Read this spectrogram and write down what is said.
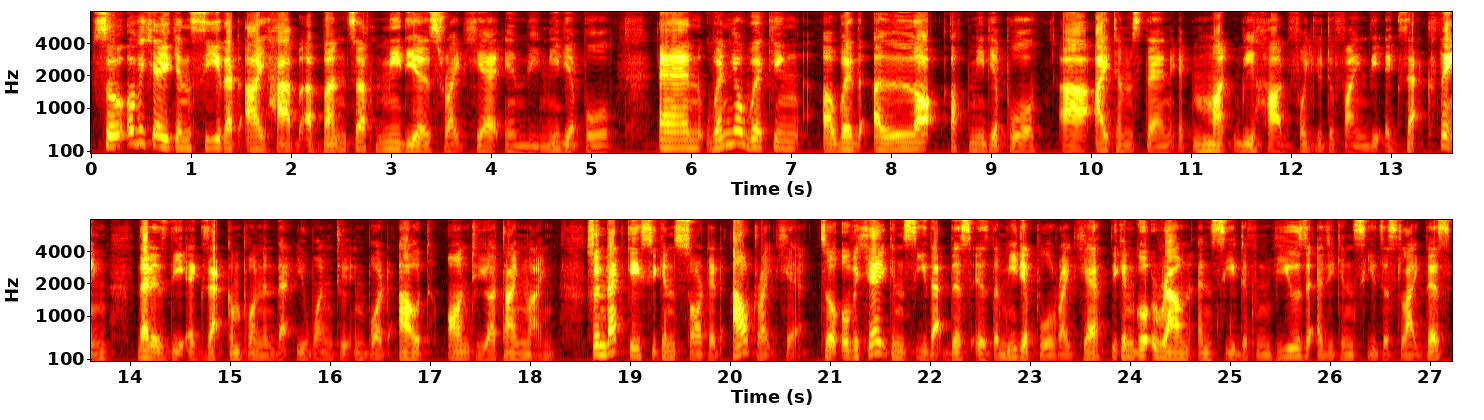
So over here you can see that I have a bunch of medias right here in the media pool. And when you're working uh, with a lot of media pool, uh, items, then it might be hard for you to find the exact thing that is the exact component that you want to import out onto your timeline. So in that case, you can sort it out right here. So over here, you can see that this is the media pool right here. You can go around and see different views as you can see just like this.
